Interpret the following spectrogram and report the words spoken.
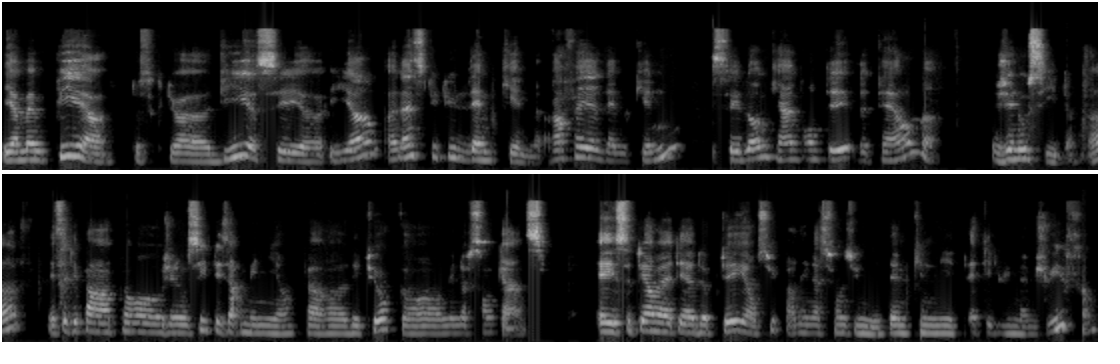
il y a même pire de ce que tu as dit, c'est il y a un institut Lemkin, Raphaël Lemkin, c'est l'homme qui a inventé le terme génocide. Hein, et c'était par rapport au génocide des Arméniens par les Turcs en 1915. Et ce terme a été adopté ensuite par les Nations Unies. Lemkin était lui-même juif. Hein,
